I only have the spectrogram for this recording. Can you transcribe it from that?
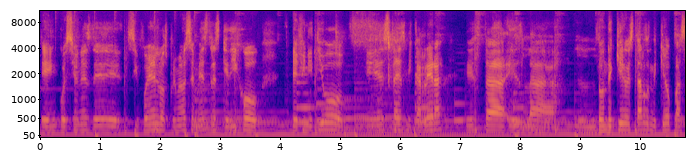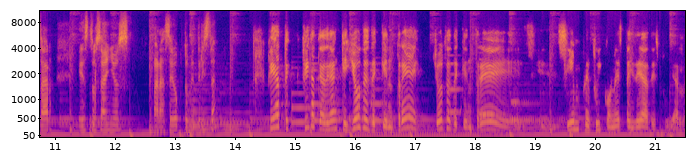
en cuestiones de si fue en los primeros semestres que dijo, definitivo, esta es mi carrera, esta es la donde quiero estar, donde quiero pasar estos años para ser optometrista? Fíjate, fíjate Adrián, que yo desde que entré, yo desde que entré siempre fui con esta idea de estudiarla.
